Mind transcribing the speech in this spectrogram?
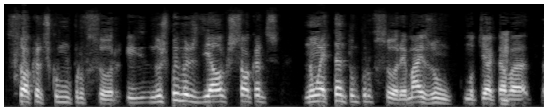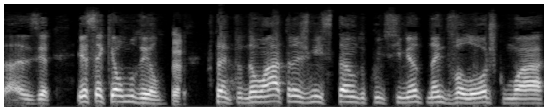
Sócrates como um professor. E nos primeiros diálogos, Sócrates não é tanto um professor, é mais um, como o Tiago estava a dizer. Esse é que é o modelo. É. Portanto, não há transmissão de conhecimento nem de valores, como há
